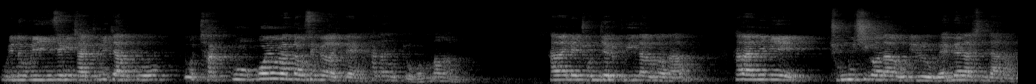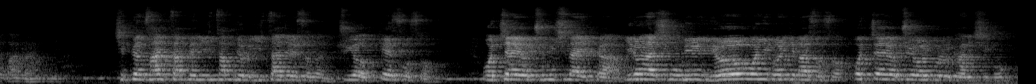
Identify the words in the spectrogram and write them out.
우리는 우리 인생이 잘 풀리지 않고 또 자꾸 꼬여간다고 생각할 때 하나님께 원망합니다. 하나님의 존재를 부인하거나 하나님이 주무시거나 우리를 외면하신다라고 말을 합니다. 10편 43편 23절 24절에서는 주여 깨소서 어찌하여 주무시나이까 일어나시고 우리를 영원히 버리지 마소서 어찌하여 주의 얼굴을 가리시고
